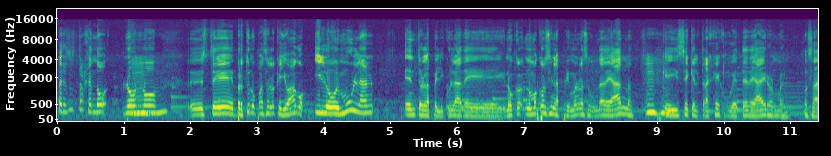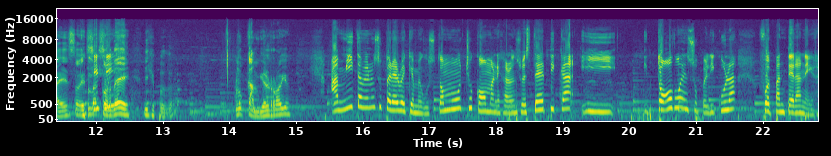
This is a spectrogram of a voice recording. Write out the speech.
pero esos trajes no, no, no, este, pero tú no puedes hacer lo que yo hago. Y lo emulan dentro de la película de. No, no me acuerdo si en la primera o la segunda de Ant-Man. Ujú. Que dice que el traje de juguete de Iron Man. O sea, eso, yo me sí. acordé. Dije, pues, ¿cómo cambió el rollo? A mí también un superhéroe que me gustó mucho, cómo manejaron su estética y, y todo en su película fue Pantera Negra.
